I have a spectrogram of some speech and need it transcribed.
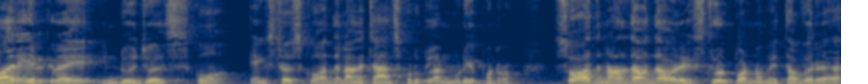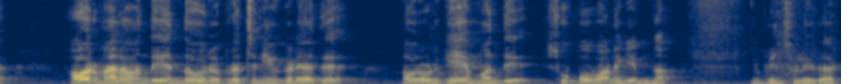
மாதிரி இருக்கிற இண்டிவிஜுவல்ஸ்க்கும் யங்ஸ்டர்ஸ்க்கும் வந்து நாங்கள் சான்ஸ் கொடுக்கலான்னு முடிவு பண்ணுறோம் ஸோ அதனால தான் வந்து அவர் எக்ஸ்க்ளூட் பண்ணோமே தவிர அவர் மேலே வந்து எந்த ஒரு பிரச்சனையும் கிடையாது. அவரோட கேம் வந்து சூப்பர்வான கேம் தான் இப்படின்னு சொல்லியிருக்காரு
